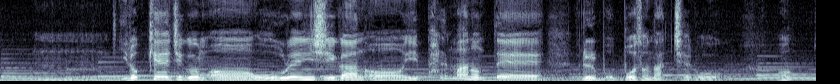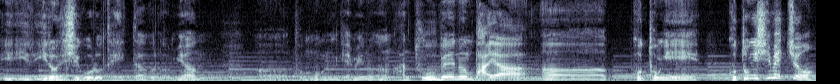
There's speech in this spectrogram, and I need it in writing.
음, 이렇게 지금 어 오랜 시간 어 이 8만 원대를 못 벗어난 채로 어 이, 이, 런 식으로 돼 있다 그러면 어 돈 먹는 개미는 한 두 배는 봐야 어 고통이 고통이 심했죠.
